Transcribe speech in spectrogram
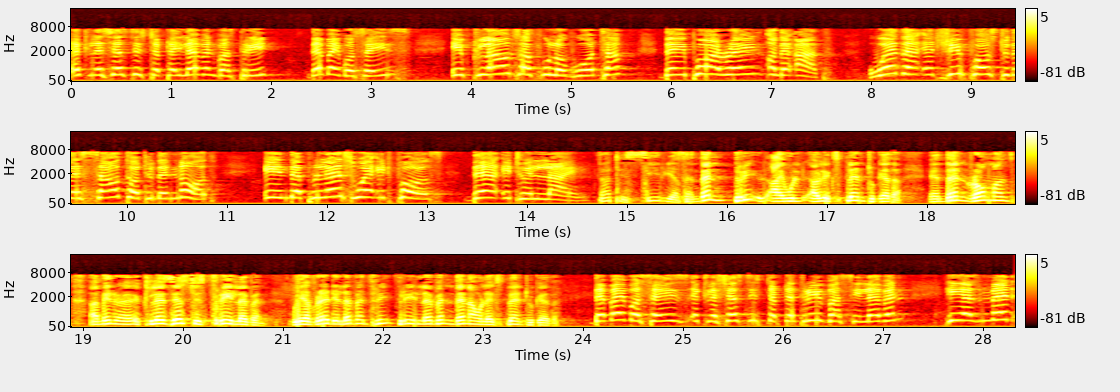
Ecclesiastes chapter 11, verse 3, the Bible says, If clouds are full of water, they pour rain on the earth. Whether a tree falls to the south or to the north, in the place where it falls, there it will lie. That is serious. And then three, I will I will explain together. And then Romans, I mean uh, Ecclesiastes 3:11. We have read 11 3 3:11. Then I will explain together. The Bible says, Ecclesiastes chapter 3, verse 11, He has made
